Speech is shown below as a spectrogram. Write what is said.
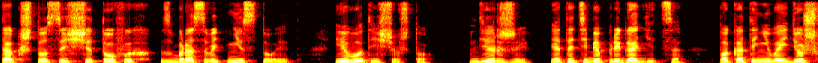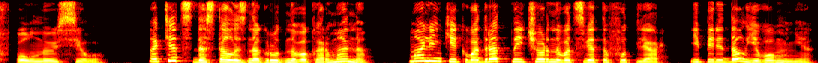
Так что со счетов их сбрасывать не стоит. И вот еще что. Держи, это тебе пригодится, пока ты не войдешь в полную силу. Отец достал из нагрудного кармана маленький квадратный черного цвета футляр и передал его мне.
